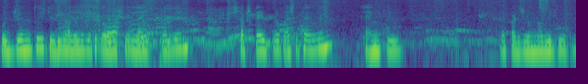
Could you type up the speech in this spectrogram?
পর্যন্তই। যদি ভালো লেগে থাকে অবশ্যই লাইক করবেন, সাবস্ক্রাইব করে পাশে থাকবেন। Thank you. দেখার জন্য ভিডিওটা।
